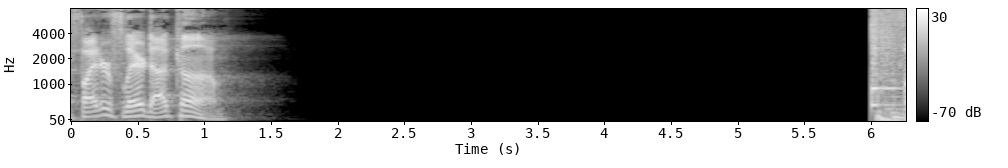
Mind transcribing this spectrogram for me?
www.fighterflare.com.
